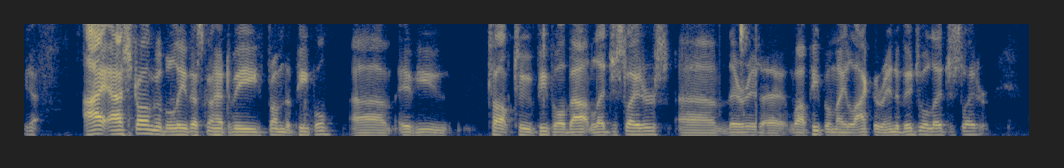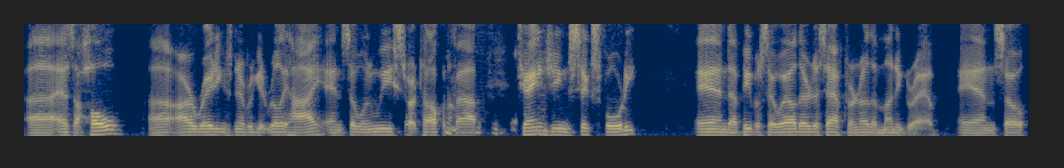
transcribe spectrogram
Yeah, I, I strongly believe that's going to have to be from the people. Uh, if you talk to people about legislators. Uh, there is a, while people may like their individual legislator, uh, as a whole, uh, our ratings never get really high. And so when we start talking about changing 640, and uh, people say, well, they're just after another money grab. And so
